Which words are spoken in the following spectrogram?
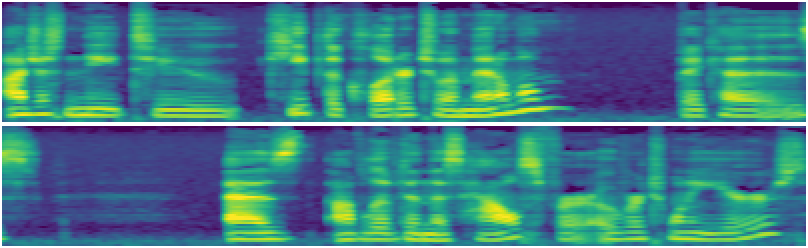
I just need to keep the clutter to a minimum because as I've lived in this house for over 20 years,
